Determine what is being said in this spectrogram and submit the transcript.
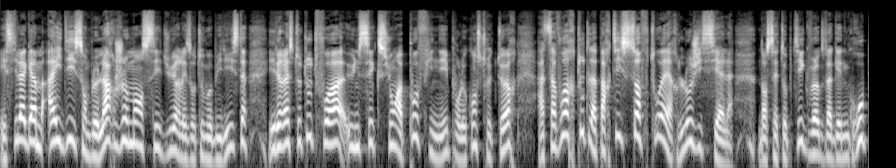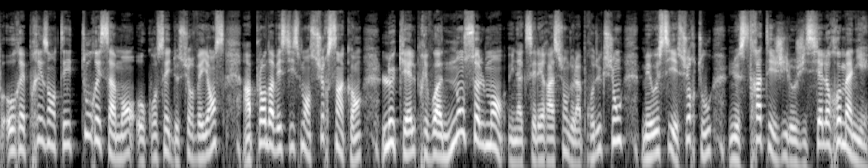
Et si la gamme ID semble largement séduire les automobilistes, il reste toutefois une section à peaufiner pour le constructeur, à savoir toute la partie software logiciel. Dans cette optique, Volkswagen Group aurait présenté tout récemment au conseil de surveillance un plan d'investissement sur 5 ans, lequel prévoit non seulement une accélération de la production, mais aussi et surtout une stratégie logicielle remaniée.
